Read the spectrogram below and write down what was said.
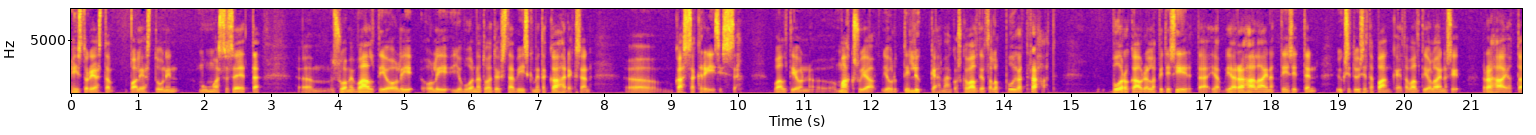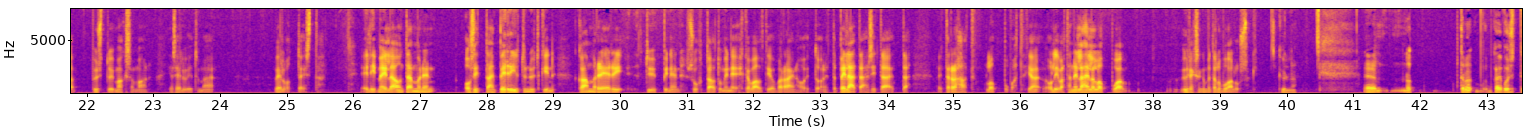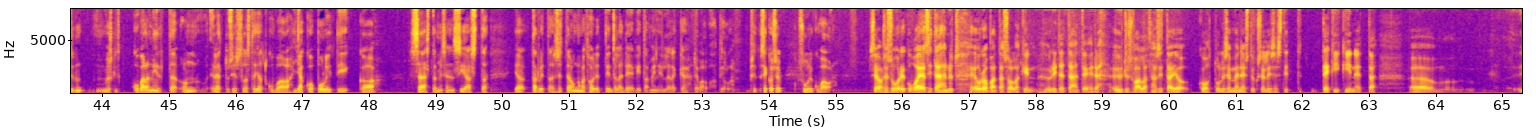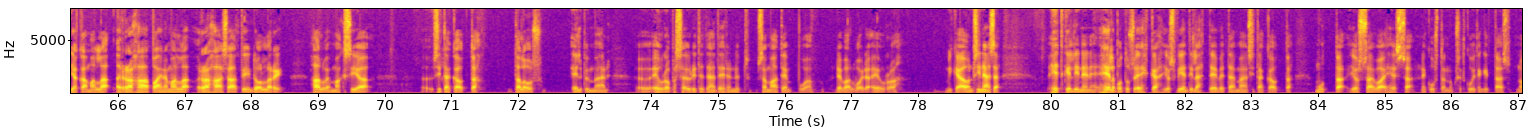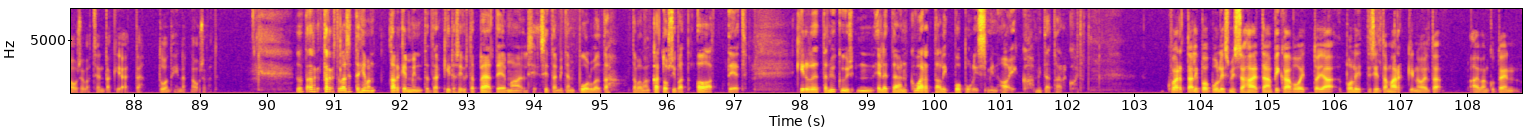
historiasta paljastuu, niin muun muassa se, että Suomen valtio oli, oli jo vuonna 1958 ö, kassakriisissä. Valtion maksuja jouduttiin lykkäämään, koska valtiolta loppuivat rahat. Vuorokaudella piti siirtää ja, ja rahaa lainattiin sitten – yksityisiltä pankeilta. Valtio lainasi rahaa, jotta pystyi maksamaan ja selviytymään velvoitteistaan. Eli meillä on tämmöinen osittain periytynytkin kamreerityyppinen suhtautuminen ehkä valtion varainhoitoon, että pelätään sitä, että, että rahat loppuvat. Ja olivathan ne lähellä loppua 90-luvun alussakin. Kyllä. No, tämä kai voi sitten myöskin kuvailla niin, että on eletty siis sellaista jatkuvaa jakopolitiikkaa, säästämisen sijasta. Ja tarvittaessa sitten ongelmat hoidettiin tällä D-vitamiinilla, eli devalvaatiolla. Sekö se suuri kuva on? Se on se suuri kuva ja sitähän nyt Euroopan tasollakin yritetään tehdä. Yhdysvallathan sitä jo kohtuullisen menestyksellisesti tekikin, että ö, jakamalla rahaa, painamalla rahaa saatiin dollari halvemmaksi ja sitä kautta talous elpymään. Euroopassa yritetään tehdä nyt samaa temppua, devalvoida euroa, mikä on sinänsä hetkellinen helpotus ehkä, jos vienti lähtee vetämään sitä kautta, mutta jossain vaiheessa ne kustannukset kuitenkin taas nousevat sen takia, että tuontihinnat nousevat. Tarkastellaan sitten hieman tarkemmin tätä kirjasi yhtä pääteemaa, eli sitä, miten puolueelta tavallaan katosivat aatteet. Kirjoitat, että nykyisin eletään kvartaalipopulismin aikaa. Mitä tarkoitat? Kvartaalipopulismissa haetaan pikavoittoja poliittisilta markkinoilta, aivan kuten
